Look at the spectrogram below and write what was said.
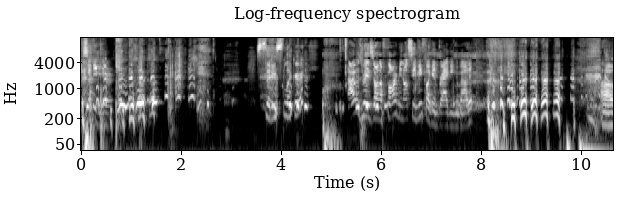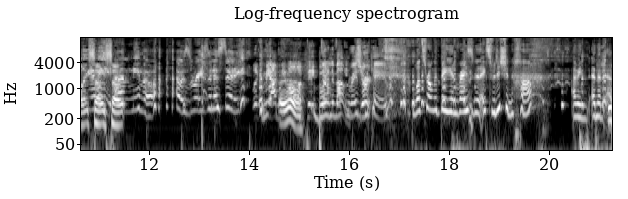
the city here. City slicker? I was raised on a farm. You don't see me fucking bragging about it. um, Look at so me. so I'm Nemo. I was raised in a city. Look at me. I'm Nemo. I'm a big Born in a mountain, fucking raised in a cave. What's wrong with being raised in an expedition, huh? I mean, and then uh,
